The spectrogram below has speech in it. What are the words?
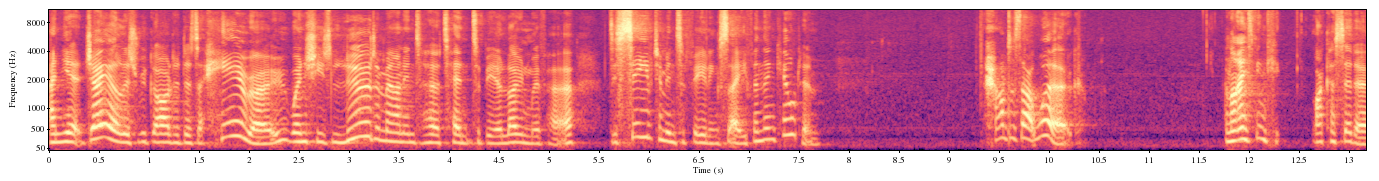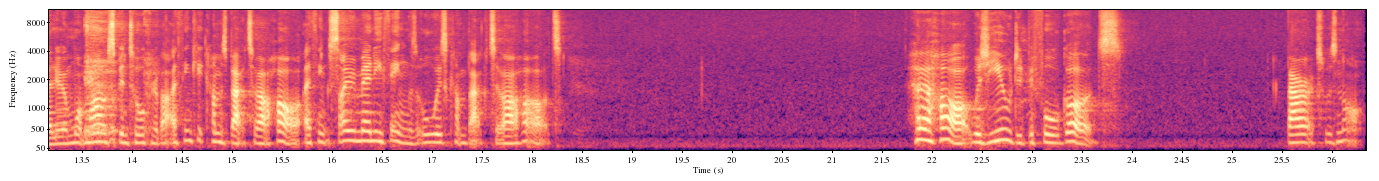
And yet, Jael is regarded as a hero when she's lured a man into her tent to be alone with her, deceived him into feeling safe, and then killed him. How does that work? And I think, like I said earlier, and what Mark's been talking about, I think it comes back to our heart. I think so many things always come back to our heart. Her heart was yielded before God's. Barak's was not.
